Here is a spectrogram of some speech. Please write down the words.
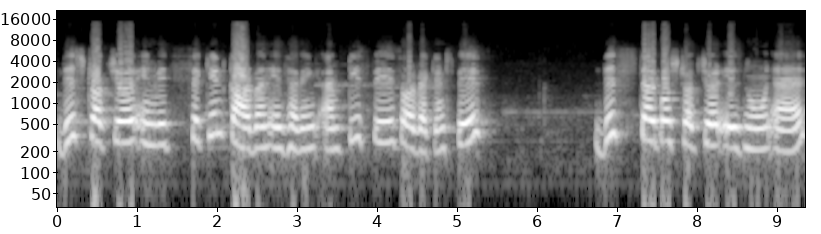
this structure in which second carbon is having empty space or vacant space. This type of structure is known as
